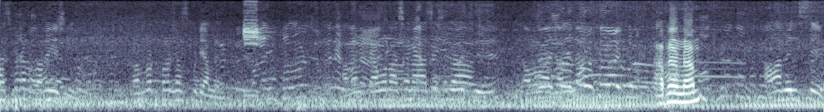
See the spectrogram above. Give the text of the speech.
হসপিটাল কলেজ হসপিটালে কেমন আছে না আছে সেটা আমরা জানি না। আপনার নাম? আলামিন শেখ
